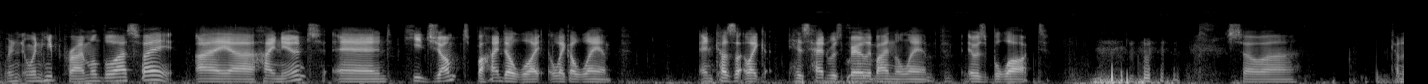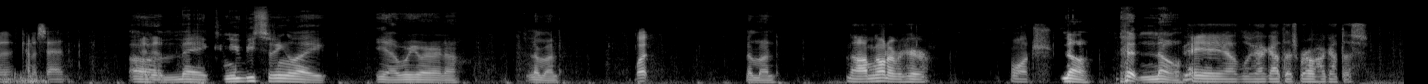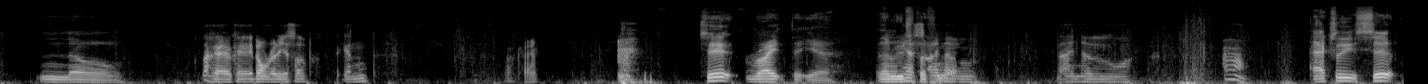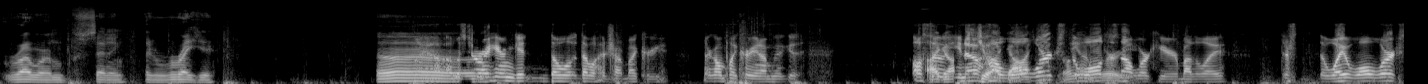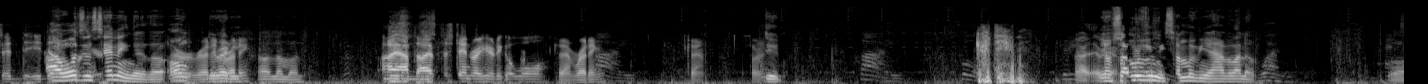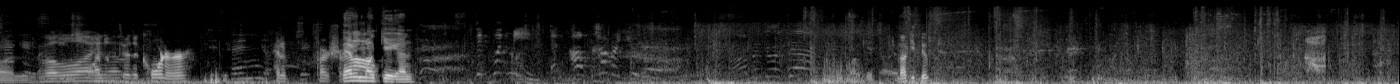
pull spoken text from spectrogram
When when he primaled the last fight, I uh, high nooned and he jumped behind a light like a lamp, and cause like his head was barely behind the lamp, it was blocked. So uh, kind of kind of sad. Oh Uh, Mei, can you be sitting like, yeah, where you are right now? Never mind. What? Never mind. No, I'm going over here. Watch. No, no, Yeah, yeah, yeah. Look, I got this, bro. I got this. no. Okay, okay. Don't ready us up again. Okay. Sit right there, yeah. And then we Yes, just put I full up. know. I know. Actually, sit right where I'm standing, like right here. Uh, Yeah, I'm gonna start right here and get double double headshot by Cree. They're gonna play Cree, and I'm gonna get. Also, you know you, how I wall you. works. Don't the even wall does not work here, by the way. There's the way wall works. It, it I doesn't work wasn't here. standing there though. Alright, Oh, ready, they're ready. ready? Oh, never mind. I have to. I have to stand right here to go wall. Okay, I'm ready. Five, Sorry. Dude, five, God damn it! All right, there we yo, go. stop moving me. Stop moving me. I have a lineup. one. One. Attackers Well, I Went through the corner. defend Hit a objective. They have a monkey again. Monkey died. Monkey duped.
